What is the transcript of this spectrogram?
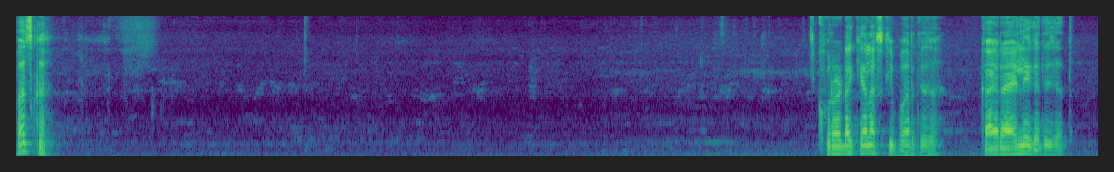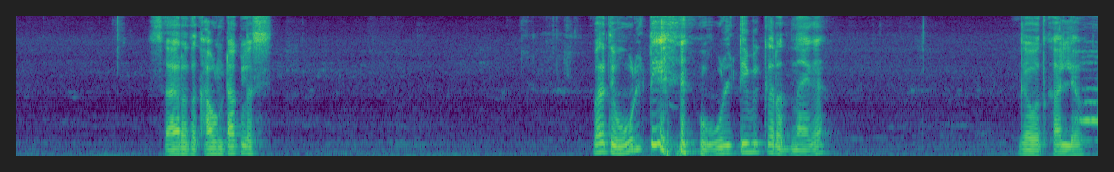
बस का? खुराडा केलास की पार त्याचा काय राहिले का त्याच्यात? सारं तर खाऊन टाकलंस. बरं ते उलटी उलटी बी करत नाही का? गवत खाल्ल्यावर.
